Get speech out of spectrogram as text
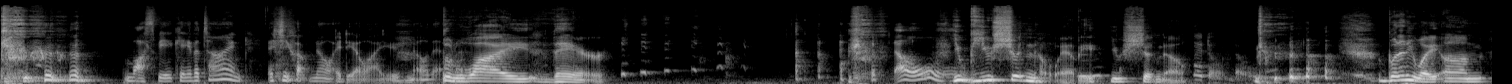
must be a cave of time. And you have no idea why you know that. But why there? oh, You you should know, Abby. You should know. I don't know. But anyway, um,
